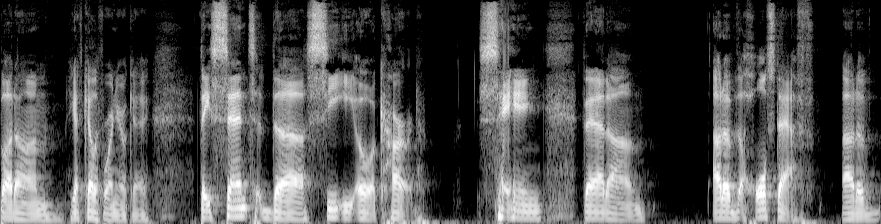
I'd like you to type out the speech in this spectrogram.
But um, he got to California okay they sent the CEO a card saying that um, out of the whole staff, out of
